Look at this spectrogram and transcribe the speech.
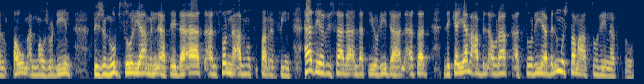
القوم الموجودين في جنوب سوريا من اعتداءات السنة المتطرفين. هذه الرسالة التي يريدها الأسد لكي يلعب بالأوراق السورية بالمجتمع السوري نفسه.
